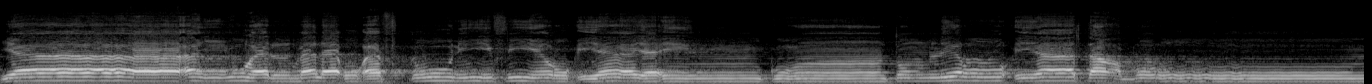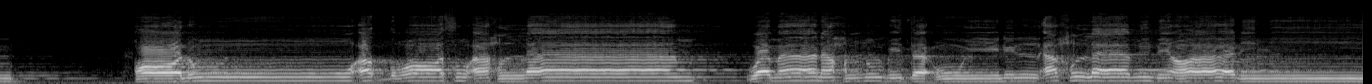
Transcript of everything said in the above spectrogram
يَا أَيُّهَا الْمَلَأُ أَفْتُونِي فِي رُؤْيَايَ إِن كُنتُمْ لِلرُّؤْيَا تَعْبُرُونَ. قَالُوا أَضْغَاثُ أَحْلَامٍ وَمَا نَحْنُ بِتَأْوِيلِ الْأَحْلَامِ بِعَالِمِينَ.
